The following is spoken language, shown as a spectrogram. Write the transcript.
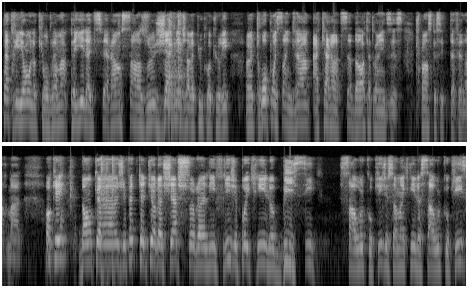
Patreons qui ont vraiment payé la différence. Sans eux, jamais j'aurais pu me procurer un 3.5 grammes à 47,90$. Je pense que c'est tout à fait normal. OK, donc euh, j'ai fait quelques recherches sur euh, Leafly. J'ai pas écrit le BC Sour Cookies. J'ai seulement écrit le Sour Cookies.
